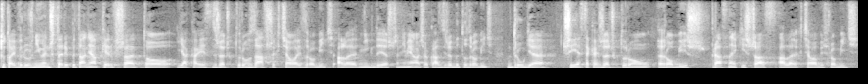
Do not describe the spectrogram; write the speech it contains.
Tutaj wyróżniłem cztery pytania. Pierwsze to jaka jest rzecz, którą zawsze chciałaś zrobić, ale nigdy jeszcze nie miałaś okazji, żeby to zrobić. Drugie, czy jest jakaś rzecz, którą robisz raz na jakiś czas, ale chciałabyś robić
